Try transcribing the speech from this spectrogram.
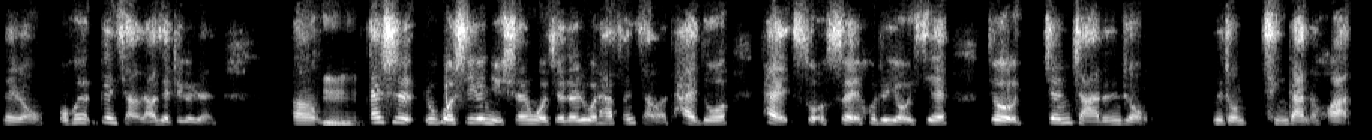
内容，我会更想了解这个人。嗯嗯，但是如果是一个女生，我觉得如果她分享了太多太琐碎，或者有一些就挣扎的那种那种情感的话，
